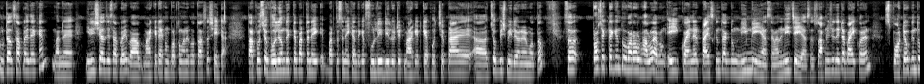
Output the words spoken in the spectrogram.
টোটাল সাপ্লাই দেখেন মানে ইনিশিয়াল যে সাপ্লাই বা মার্কেটে এখন বর্তমানে কত আছে, সেটা। তারপর হচ্ছে ভলিউম দেখতে পারতেন পারতেছেন এখান থেকে ফুললি ডিলুটেড মার্কেট ক্যাপ হচ্ছে প্রায় চব্বিশ মিলিয়নের মতো। সো প্রজেক্টটা কিন্তু ওভারঅল ভালো এবং এই কয়েনের প্রাইস কিন্তু একদম নিম্নেই আছে মানে নিচেই আছে। সো আপনি যদি এটা বাই করেন স্পটেও কিন্তু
